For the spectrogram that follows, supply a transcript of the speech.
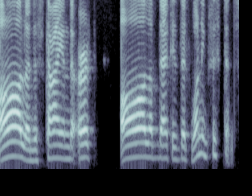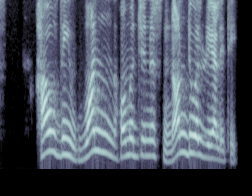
all of the sky and the earth, all of that is that one existence. How the one homogeneous non-dual reality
